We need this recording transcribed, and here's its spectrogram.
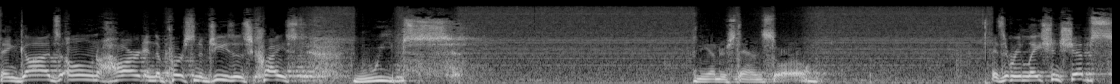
And God's own heart in the person of Jesus Christ weeps. And he understands sorrow. Is it relationships?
